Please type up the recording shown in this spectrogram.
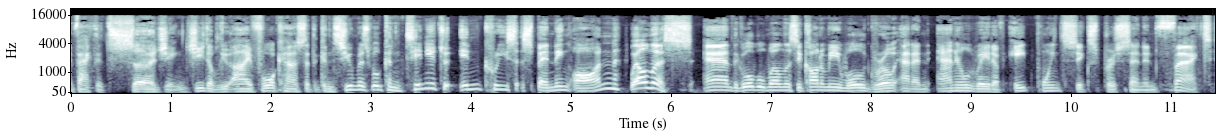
In fact, it's surging. GWI forecasts that the consumers will continue to increase spending on wellness. And the global wellness economy will grow at an annual rate of 8 8.6%. In fact,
